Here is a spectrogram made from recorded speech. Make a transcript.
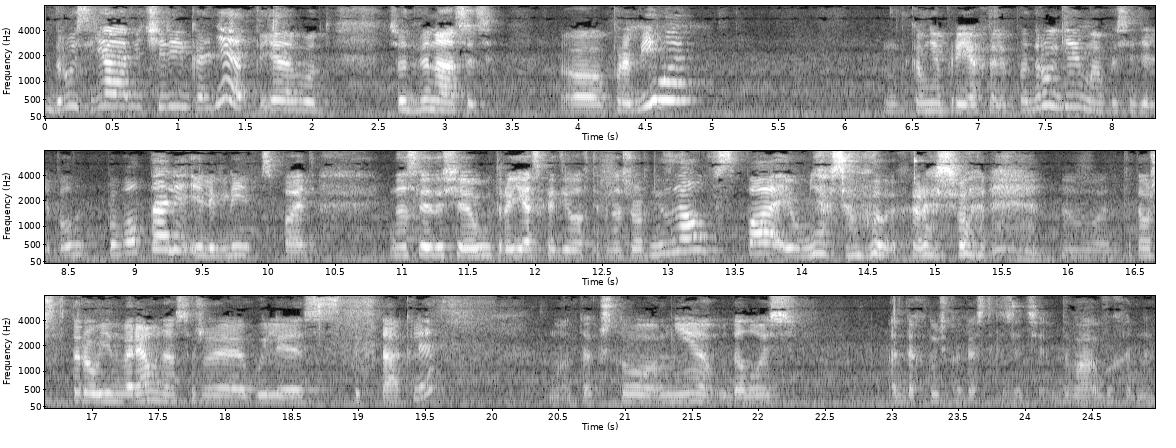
друзья, вечеринка. Нет, я вот все 12 э, пробила, ко мне приехали подруги, мы посидели, поболтали и легли спать. На следующее утро я сходила в тренажерный зал, в спа, и у меня все было хорошо. Вот. Потому что 2 января у нас уже были спектакли. Вот, так что мне удалось отдохнуть как раз-таки за эти два выходных.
